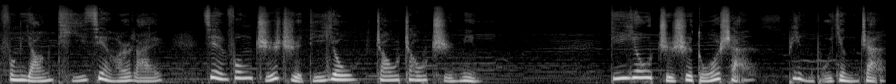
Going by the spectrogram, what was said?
风扬提剑而来。剑锋直指狄优，招招致命。狄优只是躲闪，并不应战。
